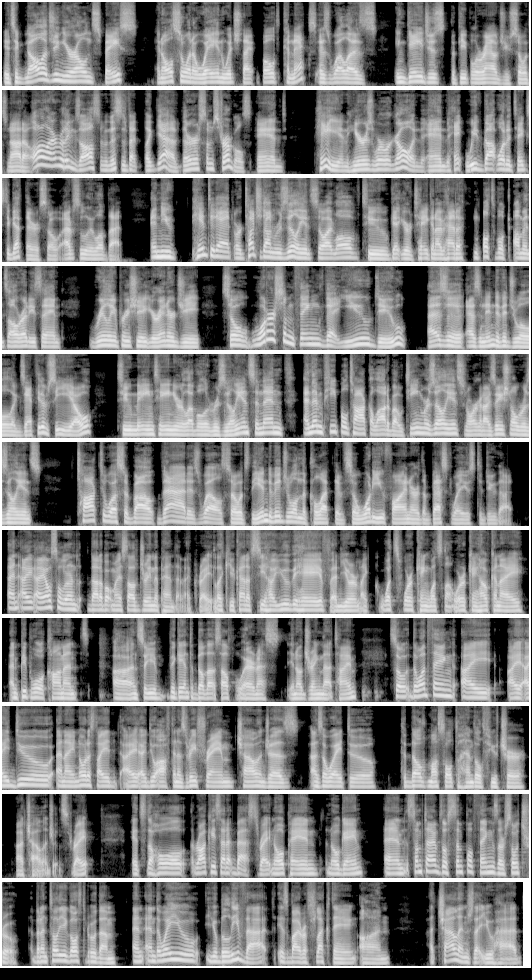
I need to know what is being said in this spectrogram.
it's acknowledging your own space and also in a way in which that both connects as well as engages the people around you. So it's not a oh everything's awesome and this is that like yeah there are some struggles and hey and here's where we're going and hey we've got what it takes to get there. So absolutely love that. And you hinted at or touched on resilience. So I love to get your take. And I've had a, multiple comments already saying, really appreciate your energy. So what are some things that you do as a as an individual executive CEO to maintain your level of resilience? And then and then people talk a lot about team resilience and organizational resilience. Talk to us about that as well. So it's the individual and the collective. So what do you find are the best ways to do that? and I, I also learned that about myself during the pandemic, right? Like you kind of see how you behave and you're like, what's working, what's not working, how can I? And people will comment. Uh, and so you begin to build that self awareness, you know, during that time. So the one thing I I, I do and I noticed I, I, I do often is reframe challenges as a way to to build muscle to handle future uh, challenges, right? It's the whole Rocky said it best, right? No pain, no gain. And sometimes those simple things are so true, but until you go through them, and and the way you you believe that is by reflecting on a challenge that you had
